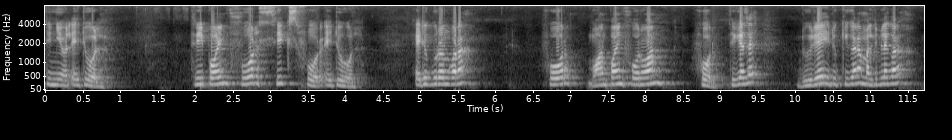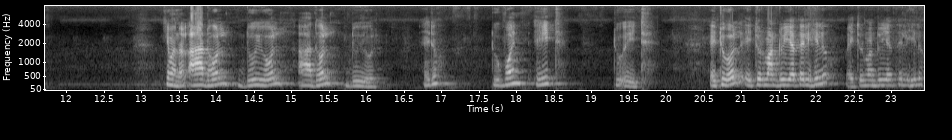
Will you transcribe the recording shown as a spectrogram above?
তিনি হ'ল এইটো হ'ল। Three point four six four এইটো হ'ল। এইটো পূৰণ কৰা। Four one point four one four ঠিক আছে? দুইৰে এইটো কি কৰা? মাল্টিপ্লাই কৰা। কিমান হ'ল? আঠ হ'ল দুই হ'ল আঠ হ'ল দুই হ'ল। এইটো two point eight two eight এইটো হ'ল এইটোৰ মানটো ইয়াতে লিখিলোঁ এইটোৰ মানটো ইয়াতে লিখিলোঁ।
